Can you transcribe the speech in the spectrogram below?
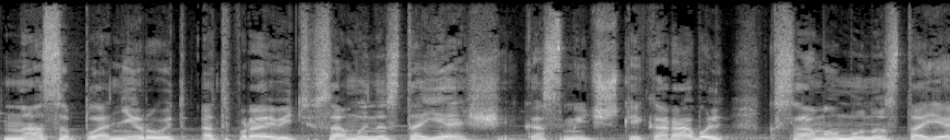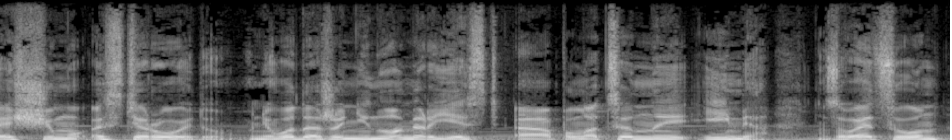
НАСА планирует отправить самый настоящий космический корабль к самому настоящему астероиду. У него даже не номер есть, а полноценное имя. Называется он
